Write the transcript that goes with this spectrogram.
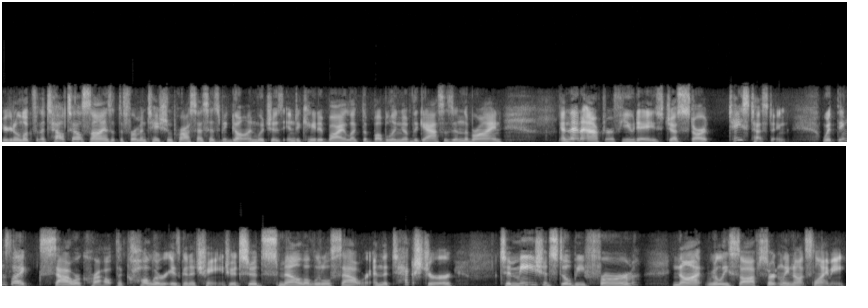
You're going to look for the telltale signs that the fermentation process has begun, which is indicated by like the bubbling of the gases in the brine. And then after a few days, just start taste testing. With things like sauerkraut, the color is going to change. It should smell a little sour, and the texture to me should still be firm, not really soft, certainly not slimy.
